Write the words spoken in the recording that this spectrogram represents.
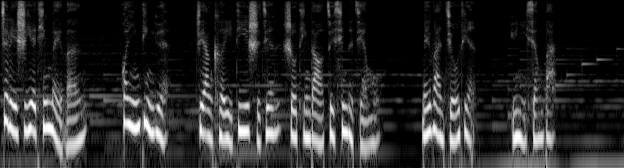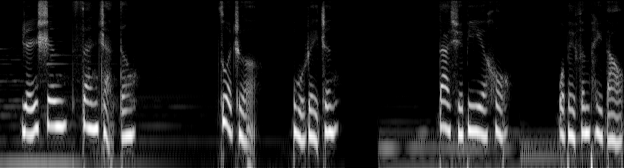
这里是夜听美文，欢迎订阅，这样可以第一时间收听到最新的节目。每晚九点，与你相伴。人生三盏灯，作者武瑞珍。大学毕业后，我被分配到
